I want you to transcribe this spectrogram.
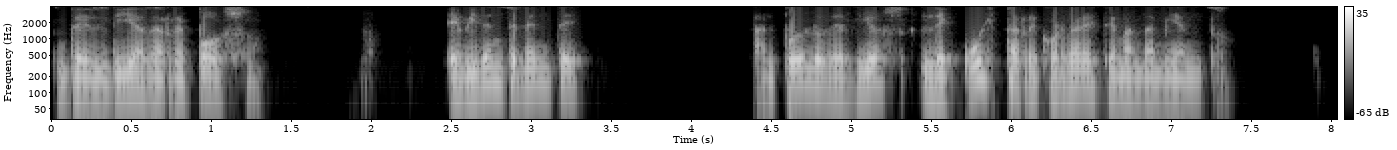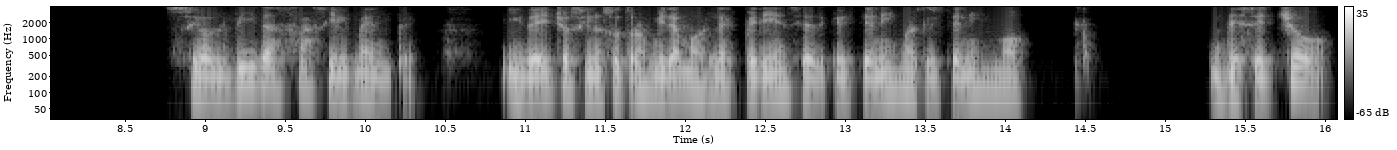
del día de reposo. Evidentemente, al pueblo de Dios le cuesta recordar este mandamiento. Se olvida fácilmente. y de hecho si nosotros miramos la experiencia del cristianismo, el cristianismo desechó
